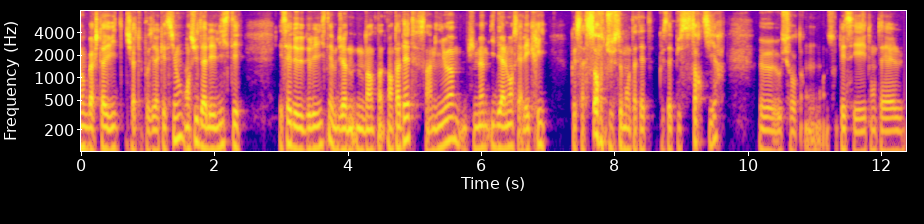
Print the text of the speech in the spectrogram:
Donc bah, je t'invite déjà à te poser la question, ensuite à les lister. Essaye de les lister déjà dans ta tête, c'est un minimum, et puis même idéalement, c'est à l'écrit, que ça sorte justement de ta tête, que ça puisse sortir, heu, sur ton son PC, ton tel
